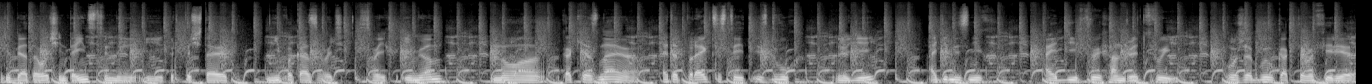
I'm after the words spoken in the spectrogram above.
Ребята очень таинственные и предпочитают не показывать своих имен, но, как я знаю, этот проект состоит из двух людей. Один из них ID303 уже был как-то в эфире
